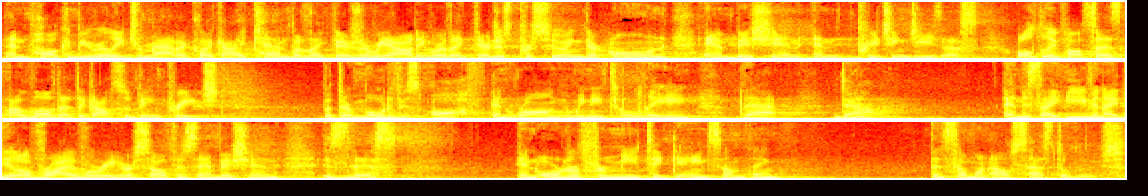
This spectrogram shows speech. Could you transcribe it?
And Paul can be really dramatic like I can, but like, there's a reality where like they're just pursuing their own ambition and preaching Jesus. Ultimately, Paul says, I love that the gospel is being preached, but their motive is off and wrong, and we need to lay that down. And this even idea of rivalry or selfish ambition is this in order for me to gain something, then someone else has to lose.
